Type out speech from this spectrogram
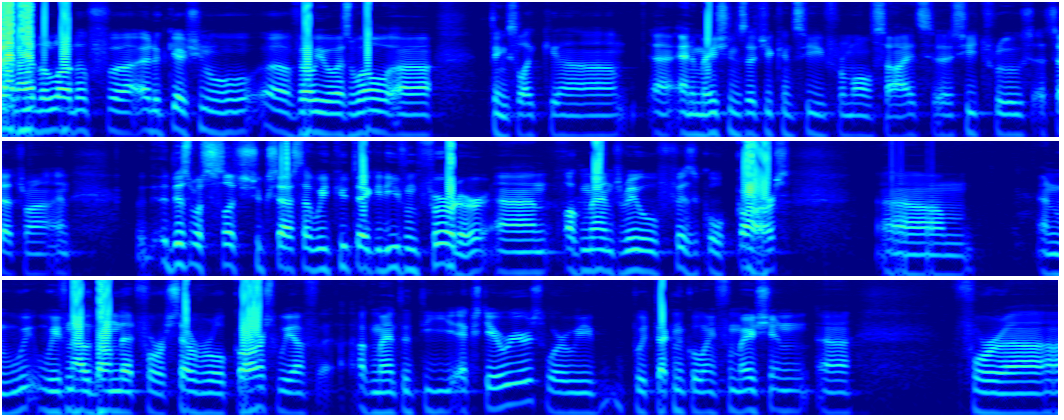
that had a lot of educational value as well. Things like uh, animations that you can see from all sides, uh, see-throughs, etc. And this was such success that we could take it even further and augment real physical cars. Um, and we, we've now done that for several cars. We have augmented the exteriors where we put technical information uh, for uh,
